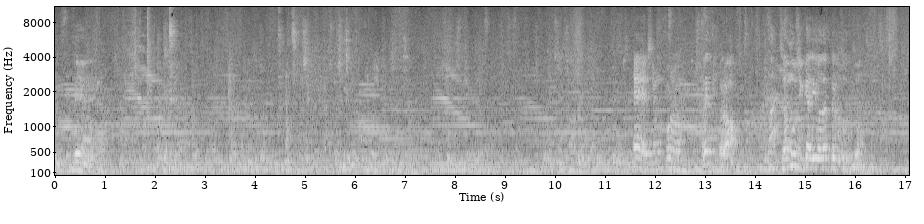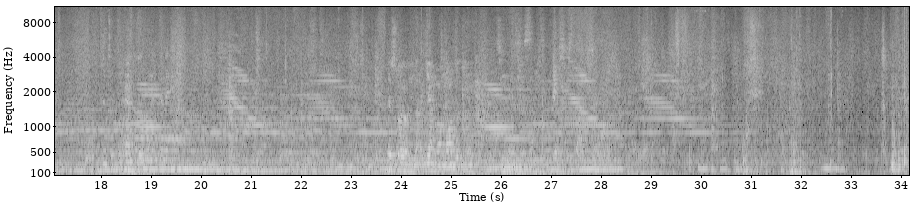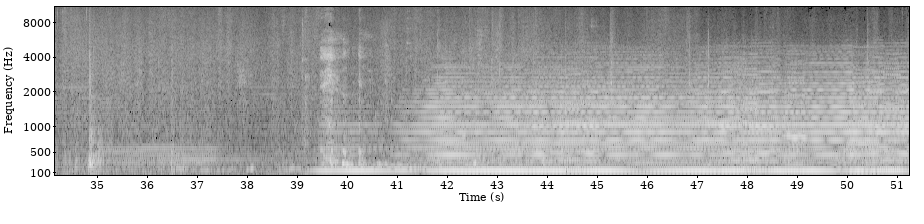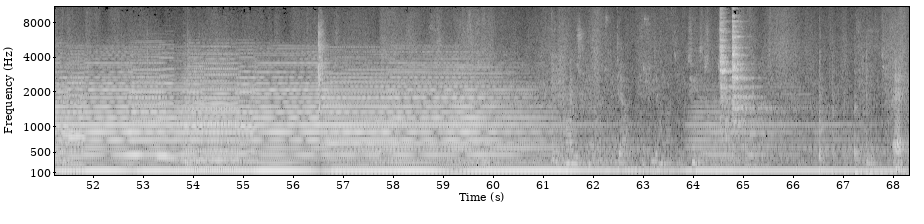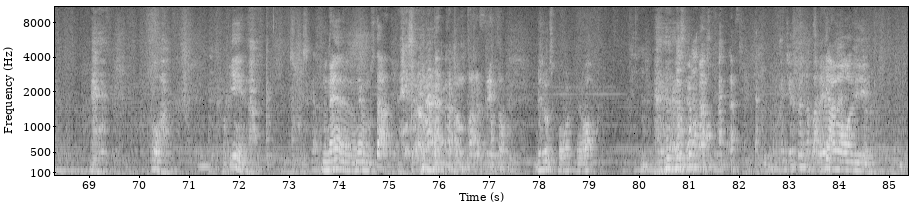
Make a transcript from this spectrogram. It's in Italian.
Bene. Eh, siamo un po' stretti però la musica arriva dappertutto. Adesso diamo modo di... Sì,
